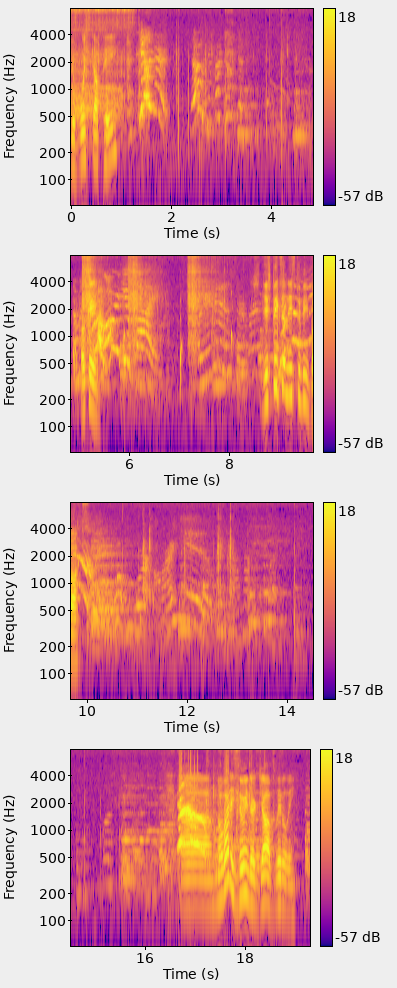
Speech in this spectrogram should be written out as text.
Your voice got paid. I'm her! No, get back. I'm- Okay. How are you guys? Are you even in the server? This pizza needs to be boxed. Where, where are you? Uh, nobody's doing their jobs, literally. I know.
